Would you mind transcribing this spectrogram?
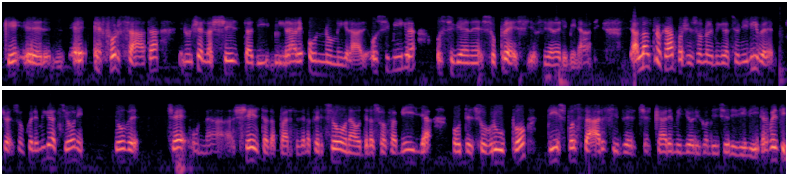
che eh, è, è, forzata, non c'è la scelta di migrare o non migrare, o si migra o si viene soppressi o si viene eliminati. All'altro capo ci sono le migrazioni libere, cioè sono quelle migrazioni dove c'è una scelta da parte della persona o della sua famiglia o del suo gruppo di spostarsi per cercare migliori condizioni di vita. Questi,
